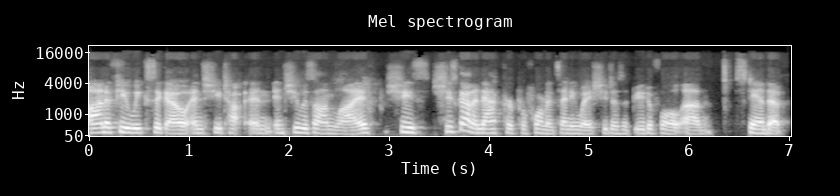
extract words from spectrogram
on a few weeks ago and she taught and, and she was on live. She's she's got a knack for performance anyway. She does a beautiful um, stand-up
